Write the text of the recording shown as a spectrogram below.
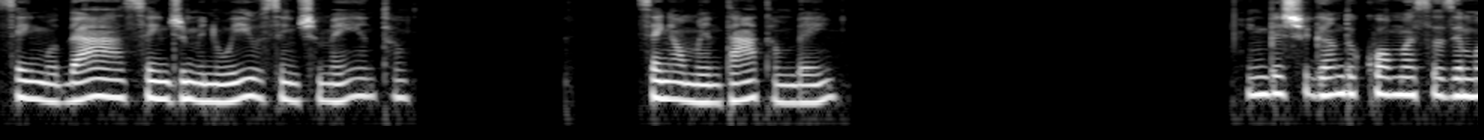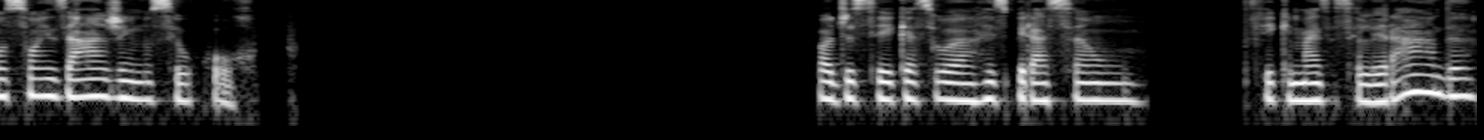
Sem mudar, sem diminuir o sentimento, sem aumentar também. Investigando como essas emoções agem no seu corpo. Pode ser que a sua respiração fique mais acelerada.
